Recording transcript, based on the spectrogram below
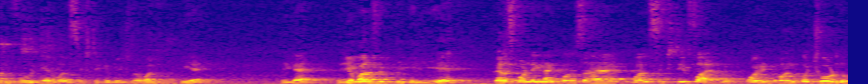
140 और 160 के बीच में 150 है। ठीक है? तो ये 150 के लिए करस्पॉन्डिंग लाइन कौन सा है? 165 पॉइंट वन को छोड़ दो,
